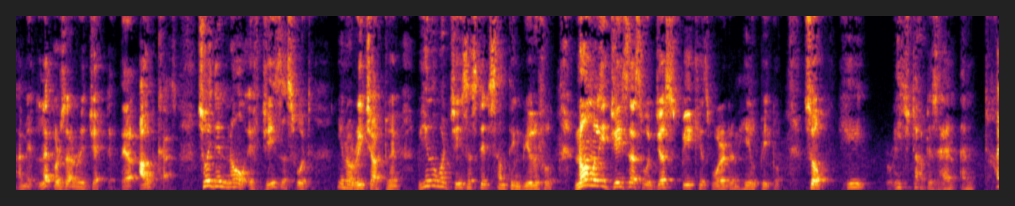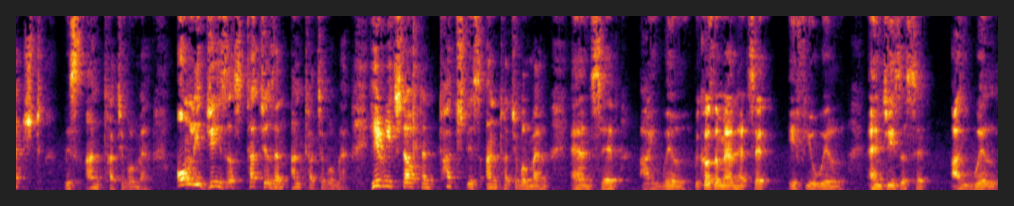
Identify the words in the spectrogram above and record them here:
I mean, lepers are rejected; they're outcasts. So he didn't know if Jesus would you know, reach out to him. But you know what? Jesus did something beautiful. Normally, Jesus would just speak his word and heal people. So he reached out his hand and touched this untouchable man. Only Jesus touches an untouchable man. He reached out and touched this untouchable man and said, I will. Because the man had said, If you will. And Jesus said, I will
